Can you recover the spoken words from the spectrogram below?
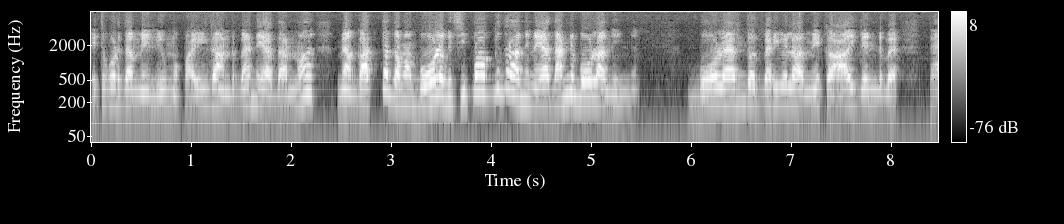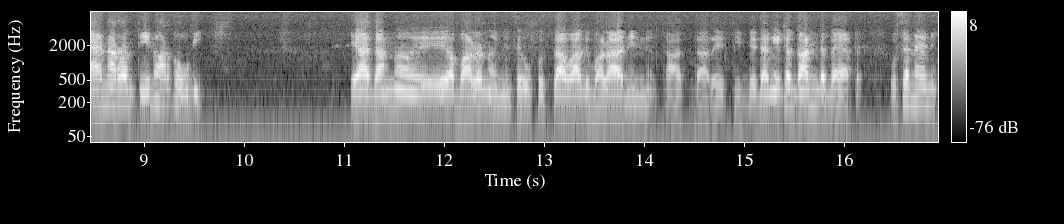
එතකොට දැන් මේ ලියුම ෆයිල් දාන්න බෑනේ. එයා දන්නවා මම ගත්ත ගමන් බෝල 25ක් විතර අඳින්න. එයා දන්නේ බෝල අඳින්න. බෝල ඇන්දොත් බැරි වෙලා මේක ආයි දෙන්න බෑ. පෑන අරන් තියෙන අරක උඩි. එයා දන්නවා ඒවා බලනවා මිනිස්සු උකුස්ලා වාගේ බලාගෙන ඉන්න තාත්තාරේ තිබ්බේ. දැන් ඒක ගන්න බෑට. උස නැහනේ.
